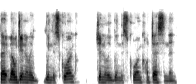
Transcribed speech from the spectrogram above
they, they'll generally win the scoring generally win the scoring contest, and then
